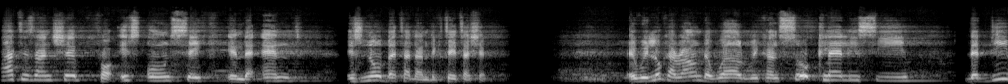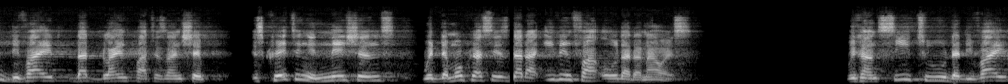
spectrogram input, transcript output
Partisanship for its own sake in the end is no better than dictatorship. If we look around the world, we can so clearly see the deep divide that blind partisanship is creating in nations with democracies that are even far older than ours. We can see too the divide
